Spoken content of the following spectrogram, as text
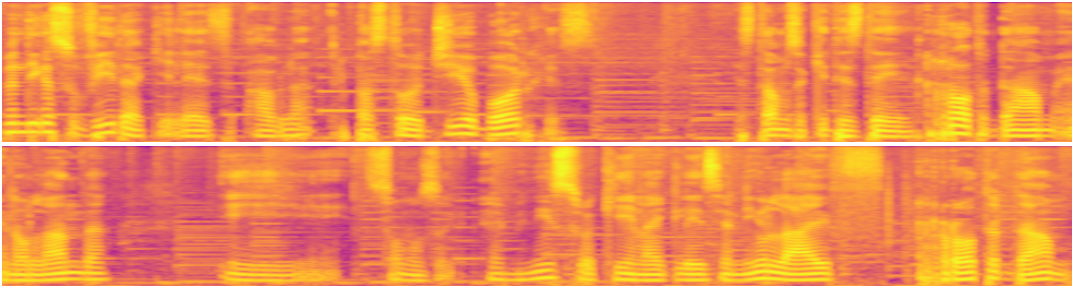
bendiga su vida. Aquí les habla el pastor Gio Borges. Estamos aquí desde Rotterdam, en Holanda, y somos el ministro aquí en la iglesia New Life Rotterdam.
